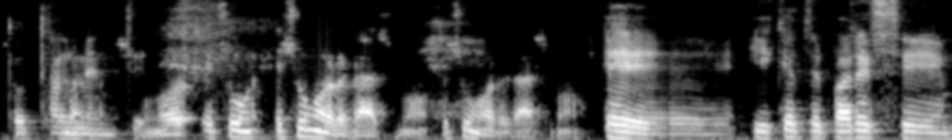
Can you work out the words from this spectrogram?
totalmente. es, un, es, un, orgasmo, es un orgasmo. Eh, ¿Y qué te parece,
